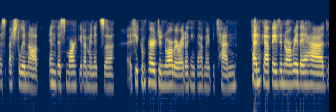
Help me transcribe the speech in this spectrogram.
especially not in this market. I mean, it's a if you compare it to Norway, right? I think they have maybe 10, 10 cafes in Norway. They had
